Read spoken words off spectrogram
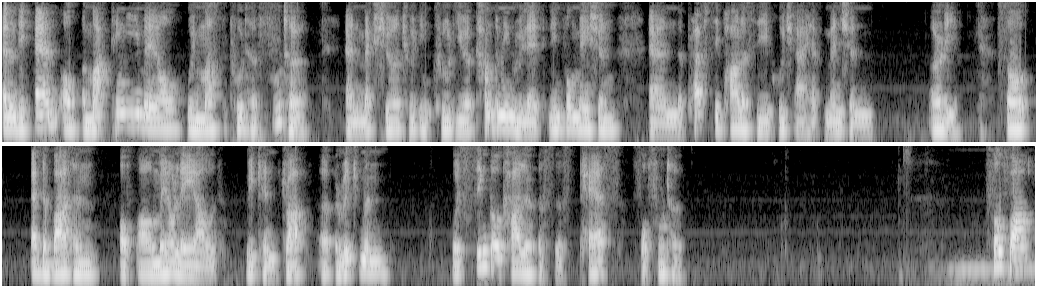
And at the end of a marketing email, we must put a footer and make sure to include your company related information and the privacy policy, which I have mentioned earlier. So at the bottom of our mail layout, we can drop an arrangement with single column as a space for footer. So far,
